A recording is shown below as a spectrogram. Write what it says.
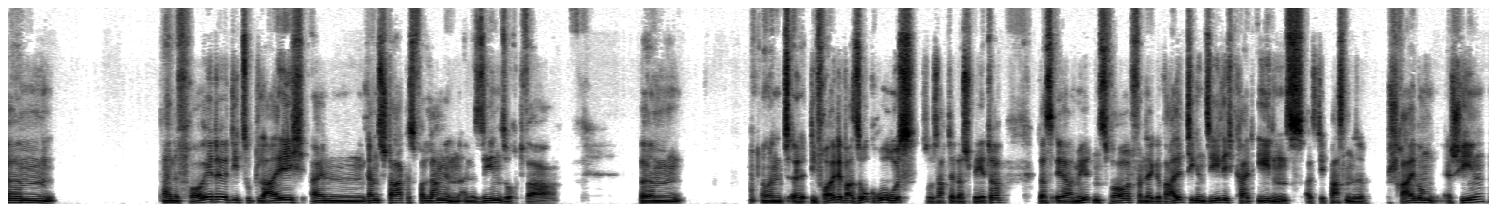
Ähm, eine Freude, die zugleich ein ganz starkes Verlangen, eine Sehnsucht war. Ähm, und äh, die Freude war so groß, so sagt er das später, dass er Miltons Wort von der gewaltigen Seligkeit Edens als die passende Beschreibung erschien.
